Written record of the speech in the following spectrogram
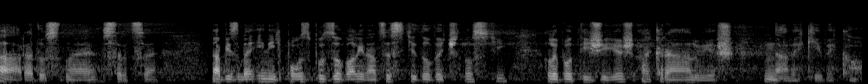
a radostné srdce aby sme iných povzbudzovali na ceste do väčšnosti, lebo Ty žiješ a kráľuješ na veky vekov.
